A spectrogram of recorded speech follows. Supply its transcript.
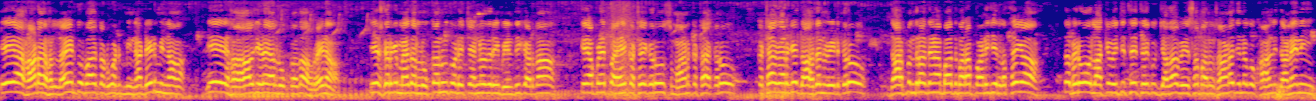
ਇਹ ਆ ਹੜ ਲੈਣ ਤੋਂ ਬਾਅਦ ਘੱਟੋ ਘੱਟ ਮਹੀਨਾ, ਡੇਢ ਮਹੀਨਾ ਇਹ ਹਾਲ ਜਿਹੜਾ ਆ ਲੋਕਾਂ ਦਾ ਹੋ ਰਹਿਣਾ। ਇਸ ਕਰਕੇ ਮੈਂ ਤਾਂ ਲੋਕਾਂ ਨੂੰ ਤੁਹਾਡੇ ਚੈਨਲ ਦੇ ਰਾਹੀਂ ਬੇਨਤੀ ਕਰਦਾ ਕਿ ਆਪਣੇ ਪੈਸੇ ਇਕੱਠੇ ਕਰੋ, ਸਮਾਨ ਇਕੱਠਾ ਕਰੋ, ਇਕੱਠਾ ਕਰਕੇ 10 ਦਿਨ ਵੇਟ ਕਰੋ। 10-15 ਦਿਨਾਂ ਬਾਅਦ ਦੁਬਾਰਾ ਪਾਣੀ ਜੇ ਲੱਥੇਗਾ, ਤਾਂ ਫਿਰ ਉਹ ਇਲਾਕੇ ਵਿੱਚ ਜਿੱਥੇ ਇੱਥੇ ਕੋਈ ਜ਼ਿਆਦਾ ਬੇਸਬਾ ਨੁਕਸਾਨ ਆ, ਜਿਨ੍ਹਾਂ ਕੋਲ ਖਾਣ ਲਈ ਦਾਣੇ ਨਹੀਂ,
